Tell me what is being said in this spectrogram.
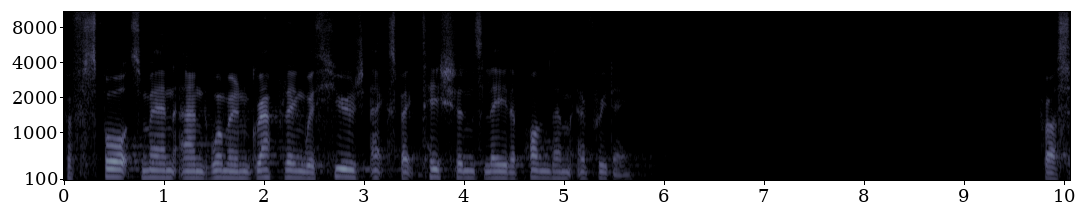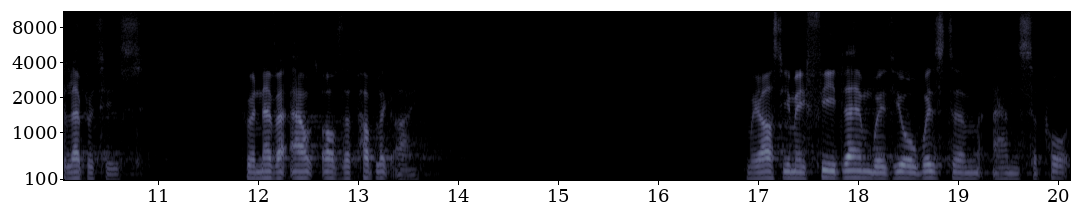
for sportsmen and women grappling with huge expectations laid upon them every day. For our celebrities who are never out of the public eye. We ask you may feed them with your wisdom and support.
